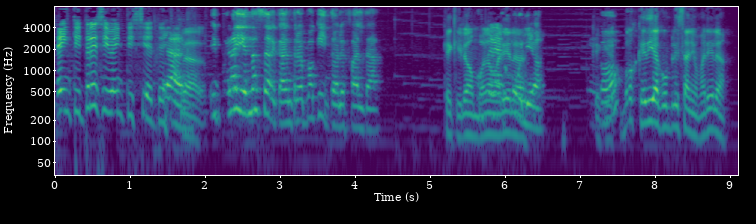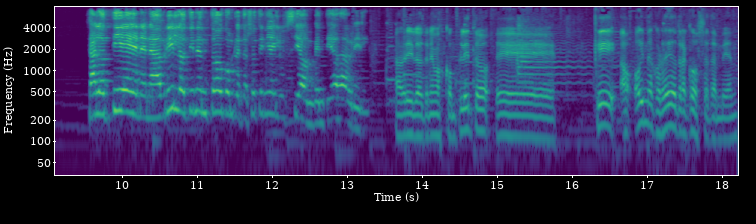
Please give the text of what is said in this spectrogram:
23 y 27. Claro. Claro. Y por ahí anda cerca, dentro de poquito le falta. Qué quilombo, ¿no, Mariela? julio. Qué ¿Vos qué día cumplís años, Mariela? Ya lo tienen, abril lo tienen todo completo. Yo tenía ilusión, 22 de abril. Abril lo tenemos completo. Eh, que ah, hoy me acordé de otra cosa también.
